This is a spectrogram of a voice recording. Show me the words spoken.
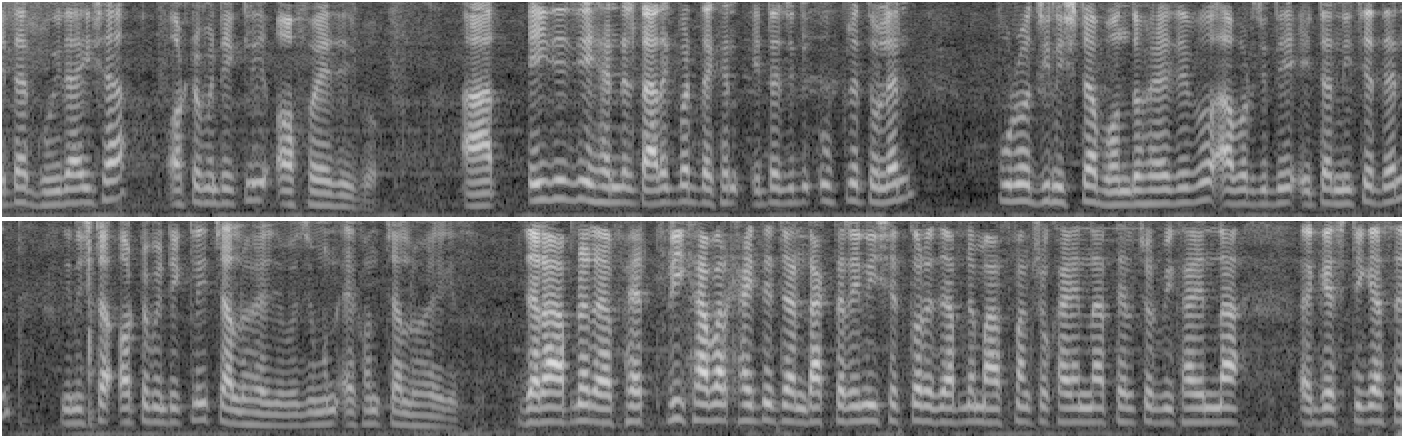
এটা গুইরা আইসা অটোমেটিকলি অফ হয়ে যাইব। আর এই যে যে হ্যান্ডেলটা আরেকবার দেখেন, এটা যদি উপরে তোলেন পুরো জিনিসটা বন্ধ হয়ে যাব। আবার যদি এটা নিচে দেন, জিনিসটা অটোমেটিকলি চালু হয়ে যাবে, যেমন এখন চালু হয়ে গেছে। যারা আপনার ফ্যাট ফ্রি খাবার খাইতে চান, ডাক্তারে নিষেধ করে যে আপনি মাছ, মাংস খায়েন না, তেল চর্বি খায়েন না গ্যাস্ট্রিক আছে,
